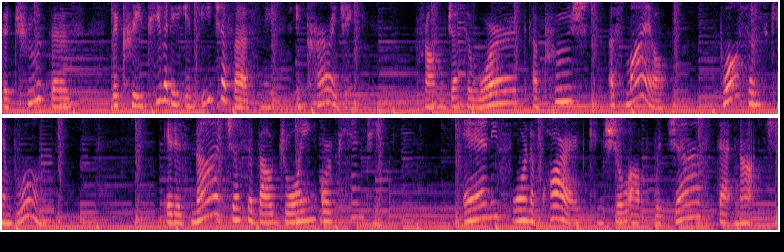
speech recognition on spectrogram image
The truth is, the creativity in each of us needs encouraging from just a word, a push, a smile, blossoms can bloom. It is not just about drawing or painting. Any form of art can show up with just that notch.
